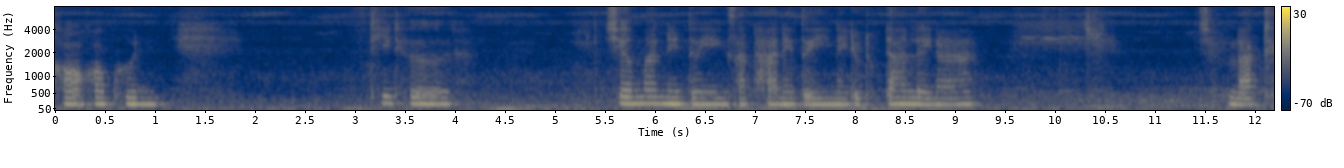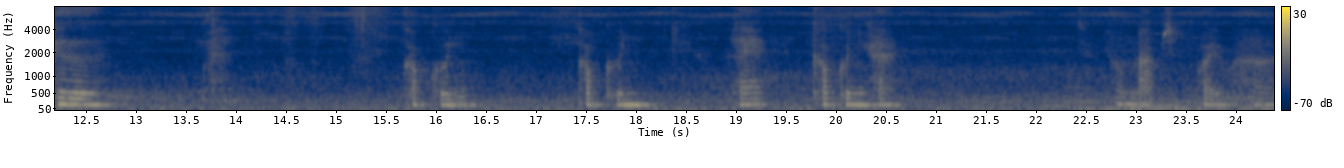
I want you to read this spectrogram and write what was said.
ขอขอบคุณ ที่เธอ เชื่อมั่นในตัวเองศรัทธาในตัวเองในทุกๆด้านเลยนะ รักเธอ ขอบคุณ ขอบคุณ และขอบคุณค่ะยอมรับฉันปล่อยวาง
